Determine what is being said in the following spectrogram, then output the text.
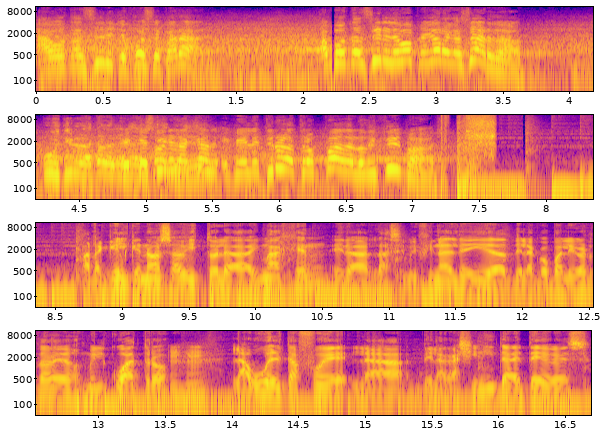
a Bondancini que fue a separar. A Bondancini le va a pegar a Gallardo. Uy, tiene la cara El que, de tiene la ¿eh? el que le tiró la trompada, lo dijimos. Para aquel que no haya visto la imagen, era la semifinal de ida de la Copa Libertadores de 2004. Ujú. La vuelta fue la de la gallinita de Tevez.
